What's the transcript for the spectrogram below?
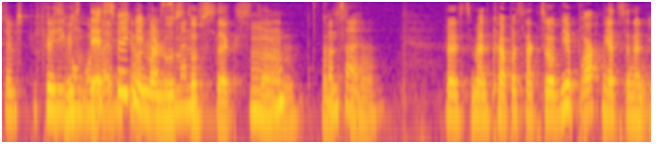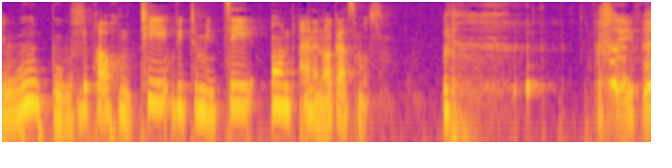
Selbstbefriedigung Vielleicht und deswegen immer Lust auf Sex mhm. dann. Mhm, kann sein. Weil mein Körper sagt so, wir brauchen jetzt einen Immunboost. Wir brauchen T, Vitamin C und einen Orgasmus. Verstehe ich voll.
